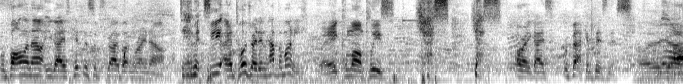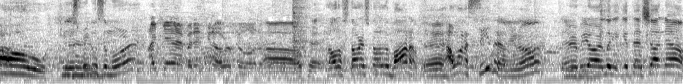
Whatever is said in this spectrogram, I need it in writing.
We're balling out, you guys. Hit the subscribe button right now. Damn it. See, I told you I didn't have the money. Wait, come on, please. Yes, yes. All right, guys, we're back in business. Oh, there you go. Oh, can you sprinkle some more? I can, but it's gonna overfill on them. Oh, ah, okay. All the stars fell to the bottom. I want to see them, you know? There we are. Look at get that shot now.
